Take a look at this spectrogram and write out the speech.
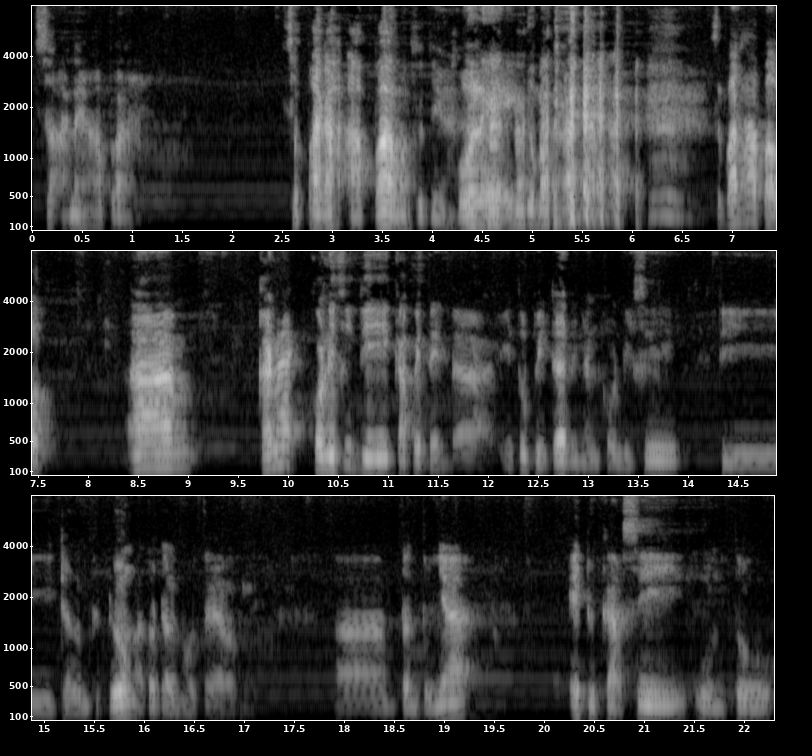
seaneh apa separah apa maksudnya Boleh itu mak. Separah apa om? Em, karena kondisi di kafe tenda itu beda dengan kondisi di dalam gedung atau dalam hotel. Em, tentunya edukasi untuk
